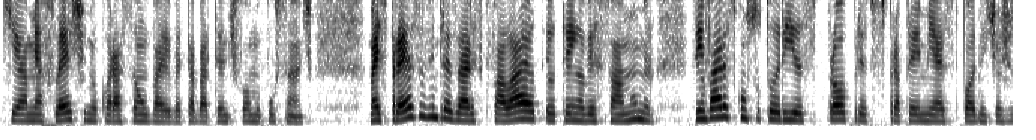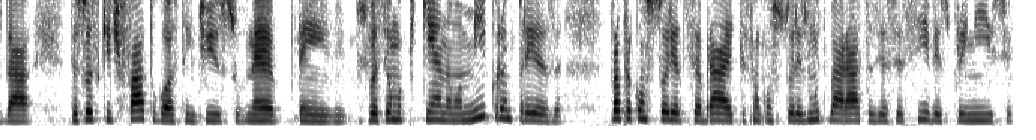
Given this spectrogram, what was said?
que a minha flecha, o meu coração vai estar vai tá batendo de forma pulsante. Mas para essas empresárias que falam, ah, eu, eu tenho aversão a número, tem várias consultorias próprias para PMS que podem te ajudar, pessoas que de fato gostem disso, né? Tem, se você é uma pequena, uma microempresa, própria consultoria do Sebrae, que são consultorias muito baratas e acessíveis para o início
